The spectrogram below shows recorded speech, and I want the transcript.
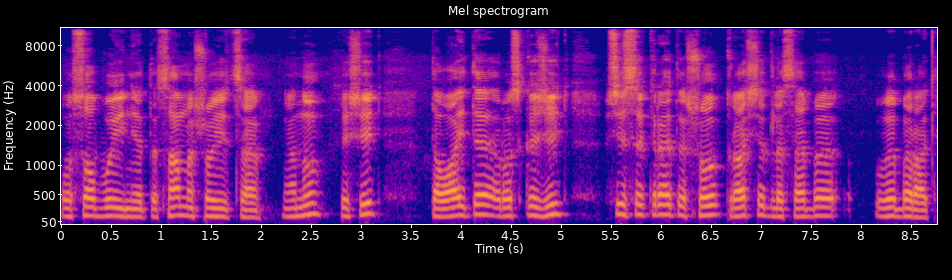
особою не. Те саме, що і це. А ну, пишіть, давайте, розкажіть всі секрети, що краще для себе вибирати.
